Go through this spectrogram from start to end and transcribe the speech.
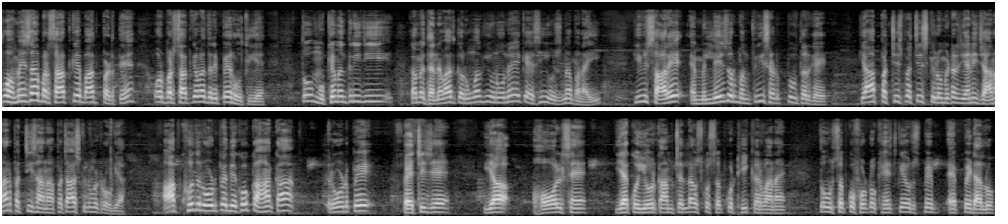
वो हमेशा बरसात के बाद पड़ते हैं और बरसात के बाद रिपेयर होती है। तो मुख्यमंत्री जी का मैं धन्यवाद करूँगा कि उन्होंने एक ऐसी योजना बनाई कि सारे एम और मंत्री सड़क पर उतर गए। कि आप 25-25 किलोमीटर, यानी जाना और 25 आना 50 किलोमीटर हो गया। आप खुद रोड पे देखो कहाँ कहाँ रोड पे पैचेज है या हॉल्स हैं या कोई और काम चल रहा है, उसको सबको ठीक करवाना है। तो उन सबको फ़ोटो खींच के और उस पर ऐप पे डालो।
